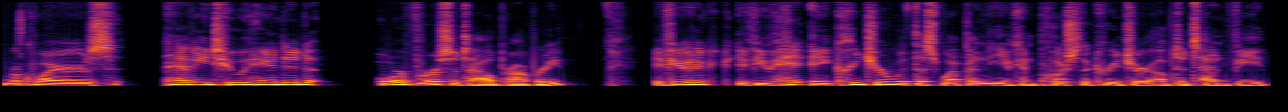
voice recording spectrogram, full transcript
requires heavy two-handed or versatile property. If you hit a, if you hit a creature with this weapon, you can push the creature up to 10 feet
